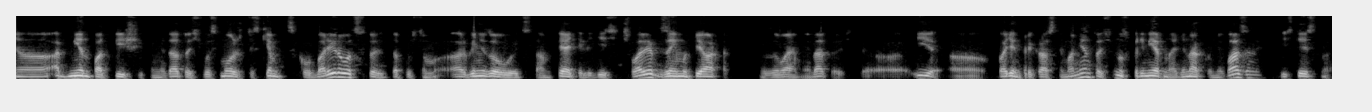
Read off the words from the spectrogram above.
а, обмен подписчиками, да, то есть вы сможете с кем-то сколлаборироваться, то есть, допустим, организовывается там 5 или 10 человек, взаимопиар, так называемый, да, то есть, а, и в один прекрасный момент, то есть, ну, с примерно одинаковыми базами, естественно,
